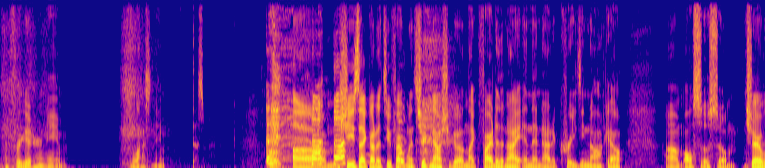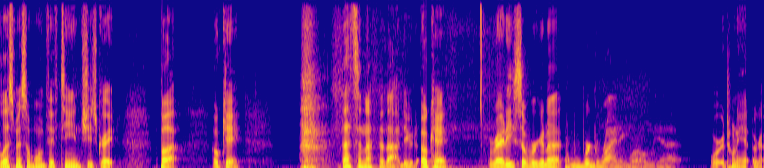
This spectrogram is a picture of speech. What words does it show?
I forget her name, last name doesn't matter um, she's like on a two fight win streak now. She go on like fight of the night and then had a crazy knockout. Um, also, so Cheryl Lismus at 115, she's great. But okay, that's enough of that, dude. Okay, ready? So we're gonna we're grinding. We're only at we're at 28. Okay.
